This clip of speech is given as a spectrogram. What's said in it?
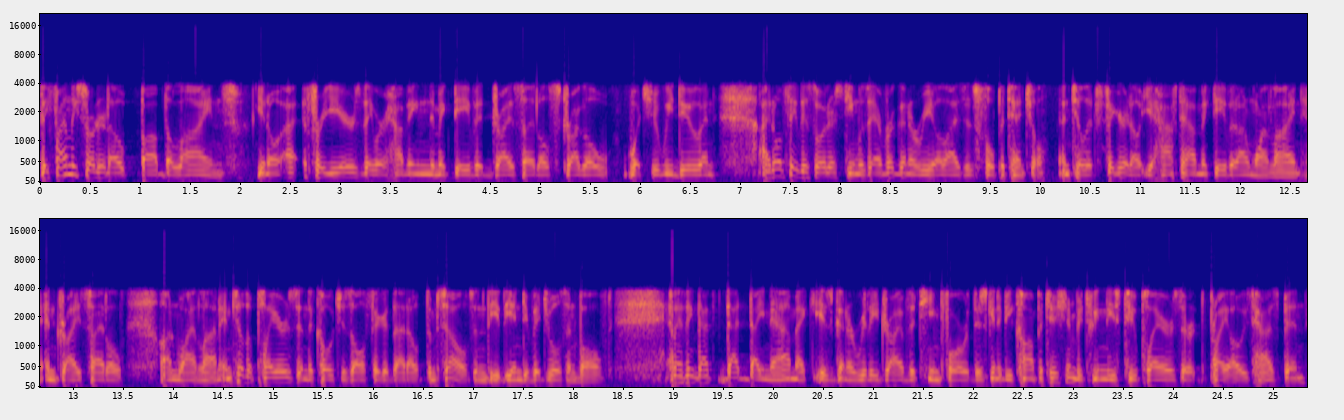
They finally sorted out Bob the lines. You know, uh, for years they were having the McDavid Draisaitl struggle. What should we do? And I don't think this Oilers team was ever going to realize its full potential until it figured out you have to have McDavid on one line and Draisaitl on one line. Until the players and the coaches all figured that out themselves and the, the individuals involved. And I think that that dynamic is going to really drive the team forward. There's going to be competition between these two players. There probably always has been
